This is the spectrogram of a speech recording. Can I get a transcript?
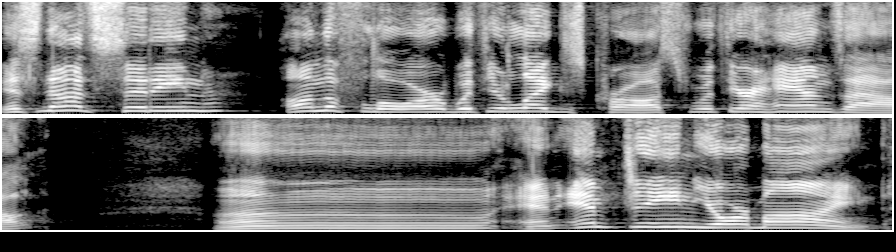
It's not sitting on the floor with your legs crossed, with your hands out, uh, and emptying your mind.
